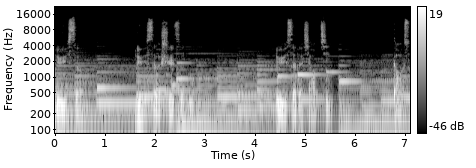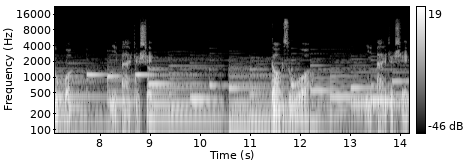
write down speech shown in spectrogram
绿色，绿色石子路，绿色的小径，告诉我，你爱着谁？告诉我，你爱着谁？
